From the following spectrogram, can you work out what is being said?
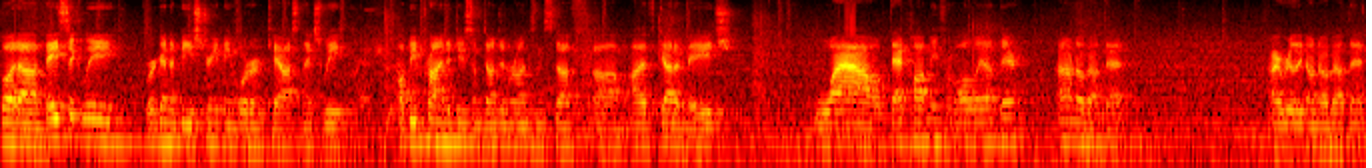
But uh, basically, we're going to be streaming Order and Chaos next week. I'll be trying to do some dungeon runs and stuff. Um, I've got a mage. Wow, that caught me from all the way out there? I don't know about that. I really don't know about that.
